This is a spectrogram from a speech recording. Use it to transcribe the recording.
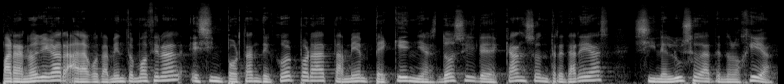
Para no llegar al agotamiento emocional es importante incorporar también pequeñas dosis de descanso entre tareas sin el uso de la tecnología.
